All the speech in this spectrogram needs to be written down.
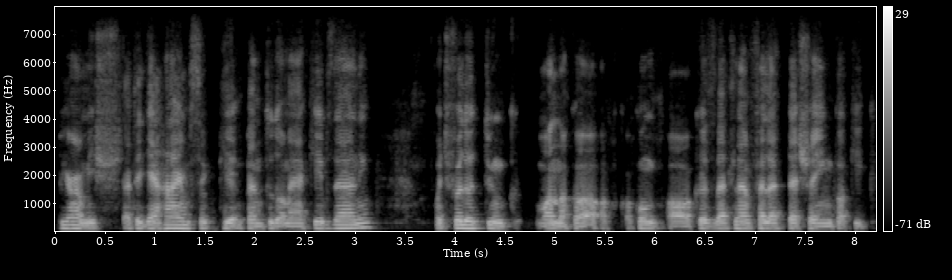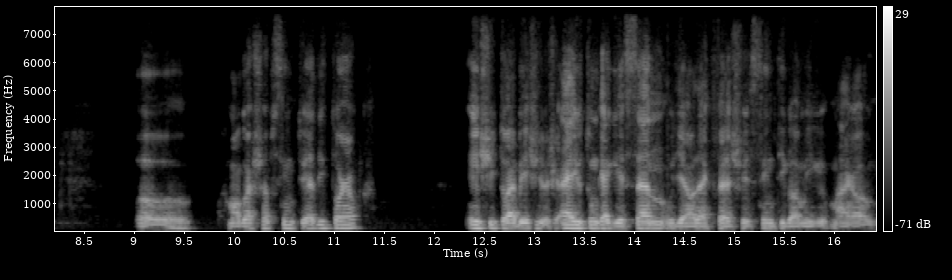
piramis, tehát egy ilyen háromszögképpen tudom elképzelni, hogy fölöttünk vannak a, a, a közvetlen feletteseink, akik magasabb szintű editorok, és így tovább, és, és eljutunk egészen ugye a legfelső szintig, amíg már a,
